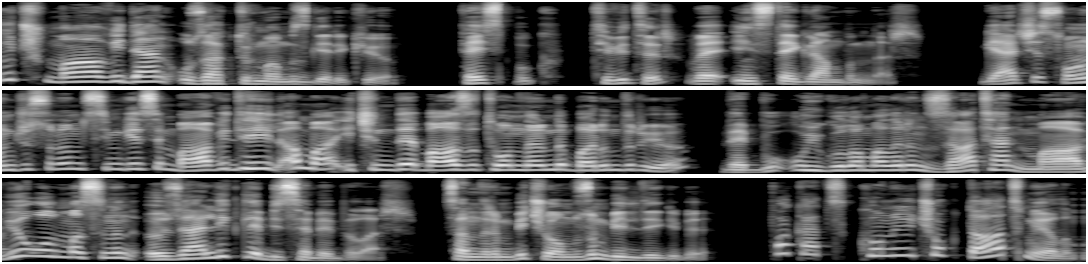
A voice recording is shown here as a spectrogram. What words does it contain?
3 maviden uzak durmamız gerekiyor. Facebook, Twitter ve Instagram bunlar. Gerçi sonuncusunun simgesi mavi değil ama içinde bazı tonlarını barındırıyor ve bu uygulamaların zaten mavi olmasının özellikle bir sebebi var. Sanırım birçoğumuzun bildiği gibi. Fakat konuyu çok dağıtmayalım.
